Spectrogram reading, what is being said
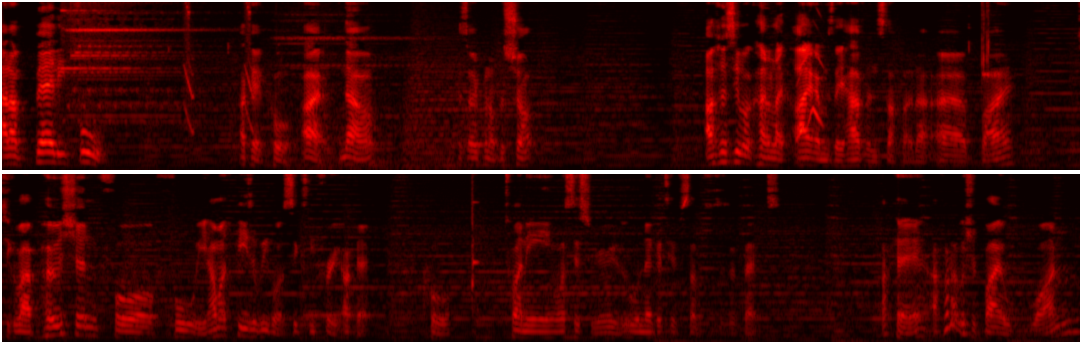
and I've barely fought. Okay, cool. Alright, now let's open up the shop. I was gonna see what kind of like items they have and stuff like that. Uh, buy. So you can buy a potion for 40. How much P's have we got? 63. Okay, cool. 20. What's this? Removes all negative substances effects. Okay, I feel like we should buy one.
